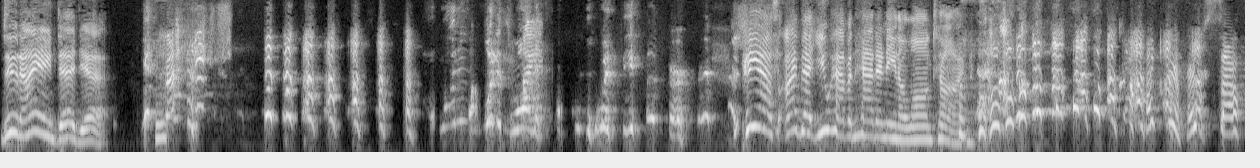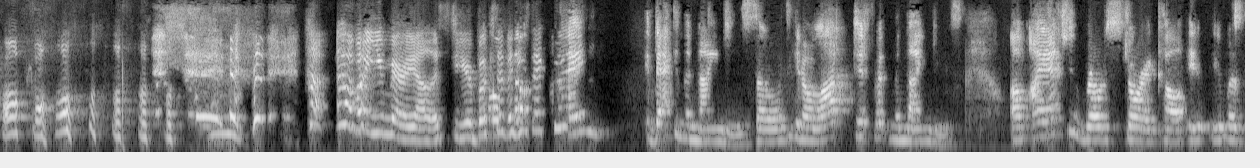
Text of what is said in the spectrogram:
dude, I ain't dead yet. What is, what is one with the other? P.S. I bet you haven't had any in a long time. You're so awful. how, how about you, Mary Alice? Do your books have any sex? I back in the 90s, so you know, a lot different in the 90s. Um, I actually wrote a story called it, it was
